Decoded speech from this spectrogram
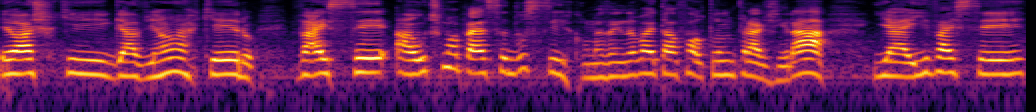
eu acho que Gavião Arqueiro vai ser a última peça do círculo, mas ainda vai estar faltando pra girar, e aí vai ser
